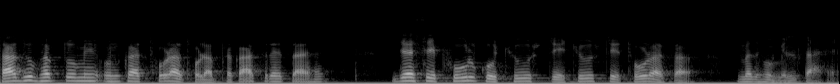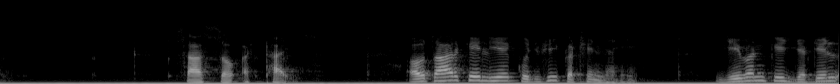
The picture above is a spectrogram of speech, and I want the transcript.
साधु भक्तों में उनका थोड़ा थोड़ा प्रकाश रहता है। जैसे फूल को चूसते चूसते थोड़ा सा मधु मिलता है। 728 अवतार के लिए कुछ भी कठिन नहीं। जीवन की जटिल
